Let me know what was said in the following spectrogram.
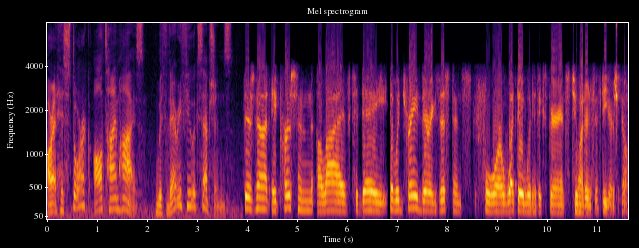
are at historic all time highs, with very few exceptions. There's not a person alive today that would trade their existence for what they would have experienced 250 years ago.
